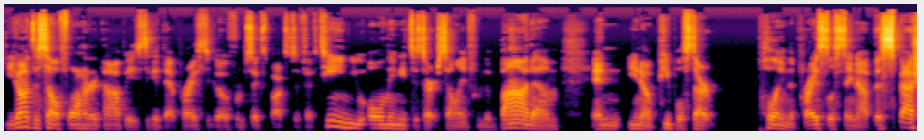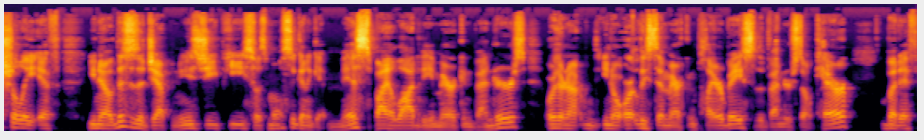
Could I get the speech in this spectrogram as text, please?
You don't have to sell 400 copies to get that price to go from six bucks to 15. You only need to start selling from the bottom, and you know people start pulling the price listing up. Especially if you know this is a Japanese GP, so it's mostly going to get missed by a lot of the American vendors, or they're not, you know, or at least the American player base, so the vendors don't care. But if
